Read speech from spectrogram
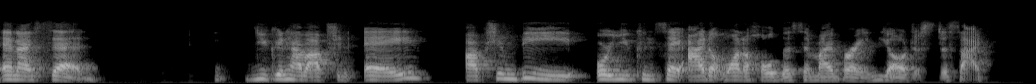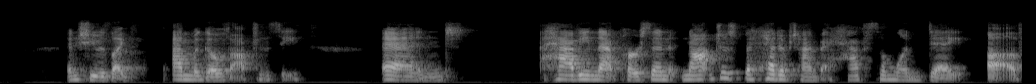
and I said, you can have option A, option B, or you can say, I don't want to hold this in my brain. Y'all just decide. And she was like, I'm going to go with option C. And having that person, not just ahead of time, but have someone day of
